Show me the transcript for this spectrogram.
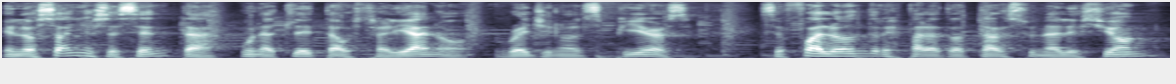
En los años 60, un atleta australiano, Reginald Spears, se fue a Londres para tratarse una lesión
